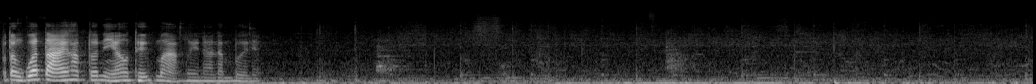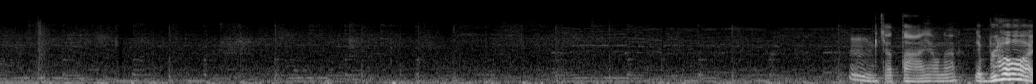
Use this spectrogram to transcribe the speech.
บ่ต้องกลัวตายครับตัวนี้เขาทึกมากเลยนะลัมเบอร์เนี่ยอืมจะตายเอานะเรียบร้อย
